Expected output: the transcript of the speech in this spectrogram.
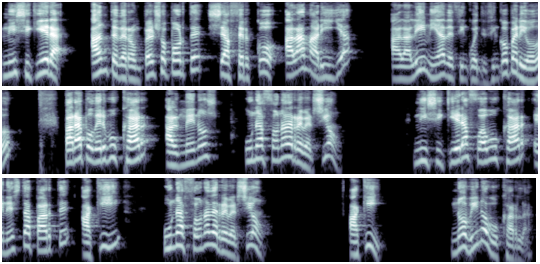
ni siquiera antes de romper el soporte, se acercó a la amarilla a la línea de 55 periodos para poder buscar al menos una zona de reversión. Ni siquiera fue a buscar en esta parte, aquí, una zona de reversión. Aquí. No vino a buscarla.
